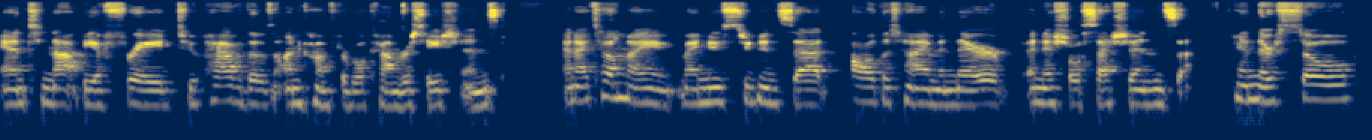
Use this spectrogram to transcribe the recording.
and to not be afraid to have those uncomfortable conversations. And I tell my my new students that all the time in their initial sessions and they're so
